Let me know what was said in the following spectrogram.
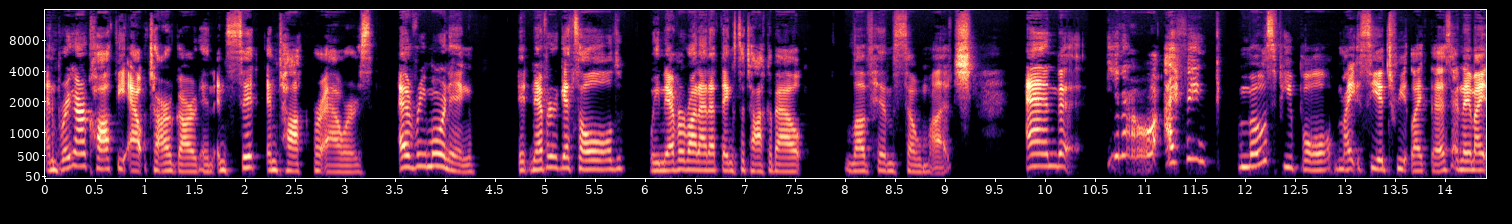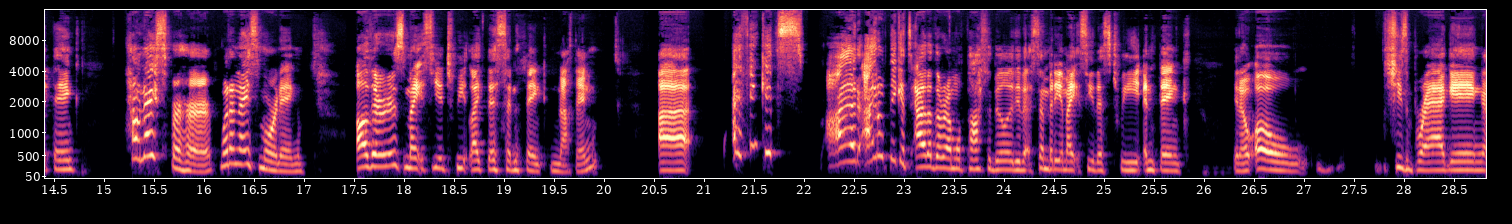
and bring our coffee out to our garden and sit and talk for hours. Every morning. It never gets old. We never run out of things to talk about. Love him so much. And, you know, I think most people might see a tweet like this and they might think, how nice for her. What a nice morning. Others might see a tweet like this and think nothing. Uh, I think it's, I, I don't think it's out of the realm of possibility that somebody might see this tweet and think, you know, oh, she's bragging.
